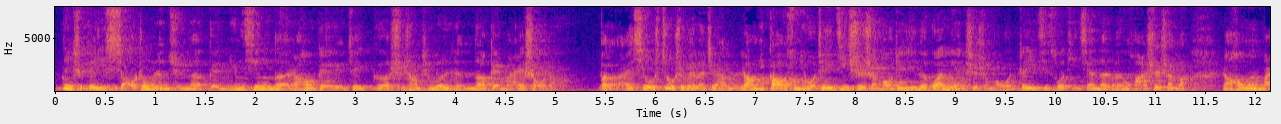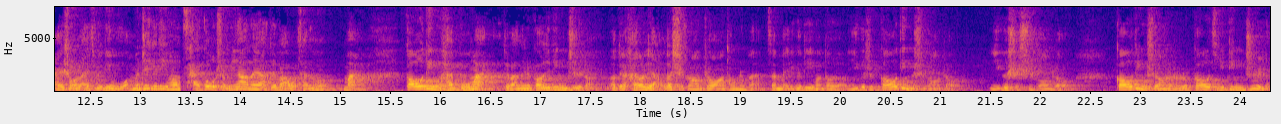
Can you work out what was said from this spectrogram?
那是给小众人群的，给明星的，然后给这个时尚评论人的，给买手的。本来就就是为了这样的，让你告诉你我这一季是什么，我这一季的观点是什么，我这一季所体现的文化是什么。然后呢，买手来决定我们这个地方采购什么样的呀，对吧？我才能卖高定还不卖，对吧？那是高级定制的啊。对，还有两个时装周啊，同志们，在每一个地方都有，一个是高定时装周，一个是时装周。高定时装周是高级定制的，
